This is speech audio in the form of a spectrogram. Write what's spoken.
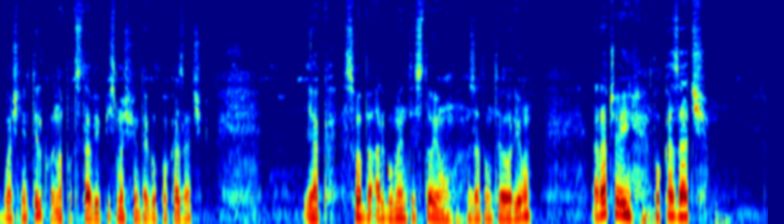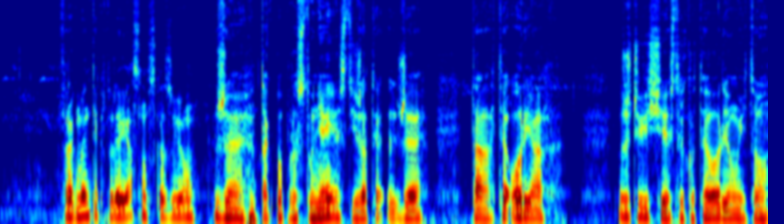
właśnie tylko na podstawie Pisma Świętego pokazać, jak słabe argumenty stoją za tą teorią, a raczej pokazać fragmenty, które jasno wskazują, że tak po prostu nie jest i że, te, że ta teoria no rzeczywiście jest tylko teorią i to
